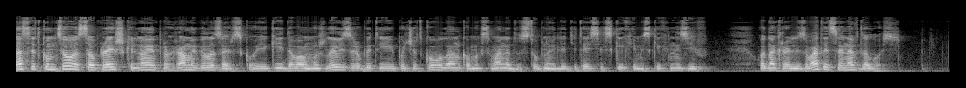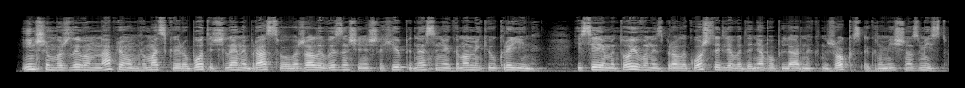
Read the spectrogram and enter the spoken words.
Наслідком цього став проєкт шкільної програми Білозерського, який давав можливість зробити її початкову ланку максимально доступною для дітей сільських і міських низів. Однак реалізувати це не вдалося. Іншим важливим напрямом громадської роботи члени братства вважали визначення шляхів піднесення економіки України, і з цією метою вони збирали кошти для видання популярних книжок з економічного змісту.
